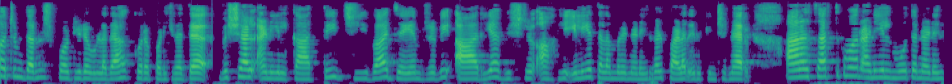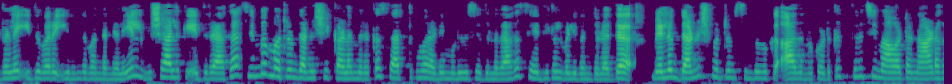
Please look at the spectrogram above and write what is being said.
மற்றும் தனுஷ் போட்டியிட உள்ளதாக கூறப்படுகிறது. விஷால் அணியில் கார்த்தி ஜீவா ஜெயம் ரவி ஆர்யா விஷ்ணு ஆகிய இளைய தலைமுறை நடிகர்கள் பலர் இருக்கின்றனர். ஆனால் சரத்குமார் அணியில் மூத்த நடிகர்களே இதுவரை இருந்து வந்த நிலையில் விஷாலுக்கு எதிராக சிம்பு மற்றும் தனுஷை களமிறக்க சரத்குமார் அணி முடிவு செய்துள்ளதாக செய்திகள் வெளிவந்துள்ளது. மேலும் தனுஷ் மற்றும் சிம்புவுக்கு ஆதரவு கொடுக்க திருச்சி மாவட்ட நாடக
